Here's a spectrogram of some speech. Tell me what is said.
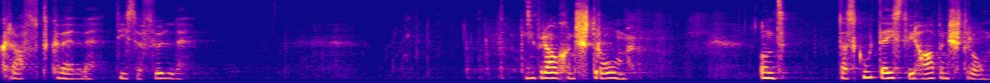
Kraftquelle, diese Fülle. Wir brauchen Strom. Und das Gute ist, wir haben Strom.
